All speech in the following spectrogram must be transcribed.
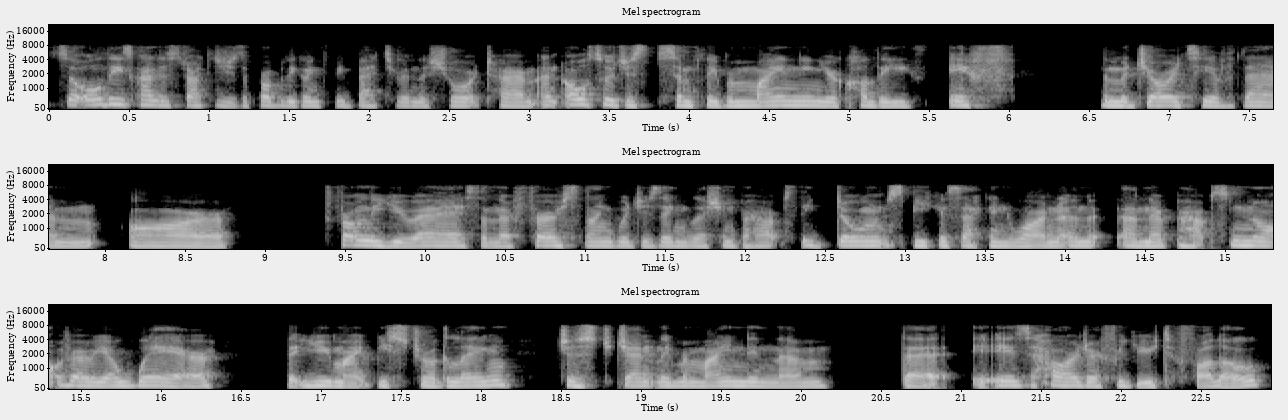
So all these kinds of strategies are probably going to be better in the short term. And also just simply reminding your colleagues if the majority of them are from the US and their first language is English and perhaps they don't speak a second one and, and they're perhaps not very aware that you might be struggling, just gently reminding them that it is harder for you to follow.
